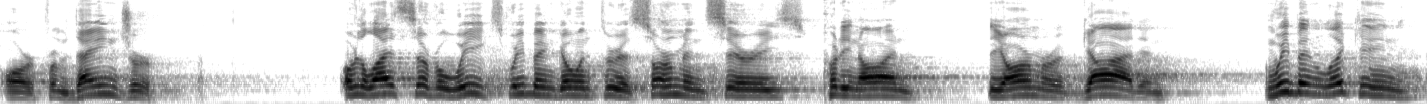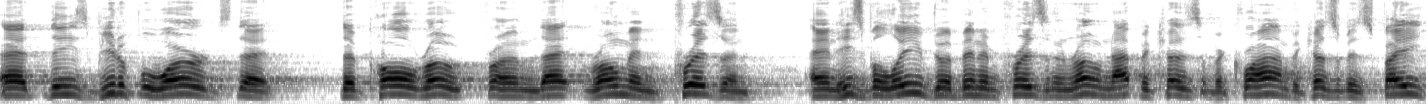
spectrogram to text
or from danger? Over the last several weeks, we've been going through a sermon series putting on the armor of God. And we've been looking at these beautiful words that, that Paul wrote from that Roman prison and he's believed to have been in prison in Rome not because of a crime, because of his faith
